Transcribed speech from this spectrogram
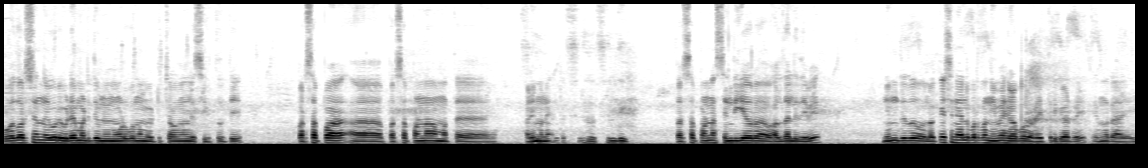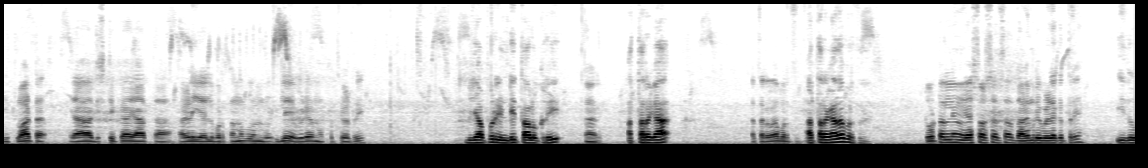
ಹೋದ ವರ್ಷ ಇವರು ವಿಡಿಯೋ ಮಾಡಿದ್ದೀವಿ. ನೀವು ನೋಡ್ಬೋದು ನಮ್ಮ ಯೂಟ್ಯೂಬ್ ಚಾನಲ್ನಲ್ಲಿ ಸಿಗ್ತೈತಿ. ಪರ್ಸಪ್ಪ ಪರ್ಸಪ್ಪಣ್ಣ ಮತ್ತು ಹಳಿಮನೆ ಸಿಂಧಿ. ಪರ್ಸಪ್ಪಣ್ಣ ಸಿಂಧಿಗೆ ಅವರ ಹೊಲದಲ್ಲಿದ್ದೀವಿ. ನಿಮ್ದು ಇದು ಲೊಕೇಶನ್ ಎಲ್ಲಿ ಬರ್ತದೆ ನೀವೇ ಹೇಳ್ಬೋದು ರೈತರಿಗೆ ಹೇಳ್ರಿ. ಏನಾರ ಈ ಪ್ಲಾಟ್ ಯಾವ ಡಿಸ್ಟಿಕ ಯಾವ ತ ಹಳ್ಳಿ ಎಲ್ಲಿ ಬರ್ತ ಅನ್ನೋದು ಒಂದು ಇಲ್ಲೇ ವಿಡಿಯೋ ನೋಡ್ಕೊತ ಹೇಳ್ರಿ. ಬಿಜಾಪುರ ಇಂಡಿ ತಾಲೂಕು ರೀ. ಹಾಂ ರೀ. ಅತ್ತರ್ಗ ಆ ಥರದ ಬರ್ತದೆ ಅತ್ತರ್ಗದ ಬರ್ತದೆ. ಟೋಟಲ್ ನೀವು ಎಷ್ಟು ವರ್ಷ ಸರ್ ದಾಳಿಂಬ್ರಿ ಬೆಳೆಯಕತ್ರಿ? ಇದು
